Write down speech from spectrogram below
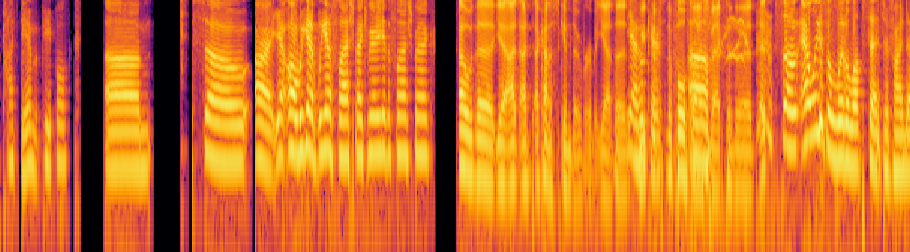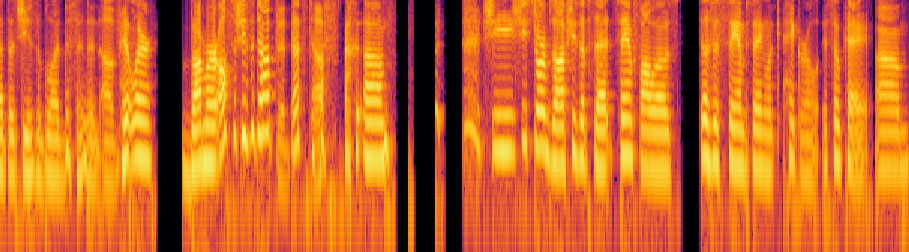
God damn it, people. Um. So, all right, yeah. Oh, we got a we got a flashback. Do we already get the flashback? Oh, the yeah, I I, I kind of skimmed over, it, but yeah, the Yeah, who cares? The, the full Uh, flashback to the So Ellie's a little upset to find out that she's the blood descendant of Hitler. Bummer. Also, she's adopted. That's tough. um, she she storms off. She's upset. Sam follows. Does this Sam thing? Like, hey girl, it's okay. Um,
